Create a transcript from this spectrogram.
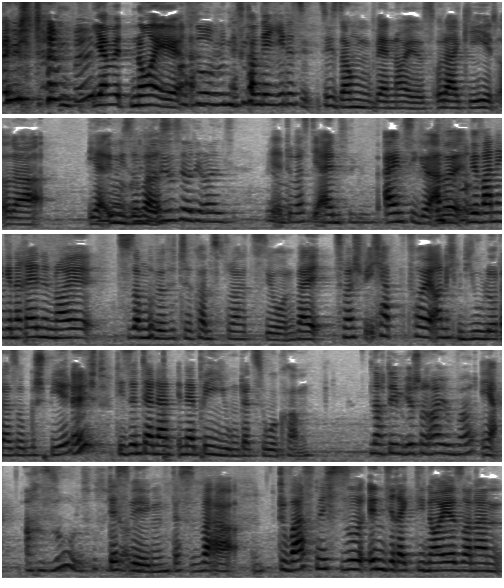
Eingestempelt? Ja, mit neu. Ach so, mit- Es kommt ja jede Saison wer Neues oder geht oder ja, irgendwie Und ich war sowas. dieses Jahr die Eins. Ja, du warst die Einzige. Einzige. Aber wir waren ja generell eine neue zusammengewürfelte Konstellation. Weil zum Beispiel, ich habe vorher auch nicht mit Jule oder so gespielt. Echt? Die sind dann, dann in der B-Jugend dazugekommen. Nachdem ihr schon A-Jung wart? Ja, Ach so, das wusste ich deswegen. Das war. Du warst nicht so indirekt die neue, sondern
